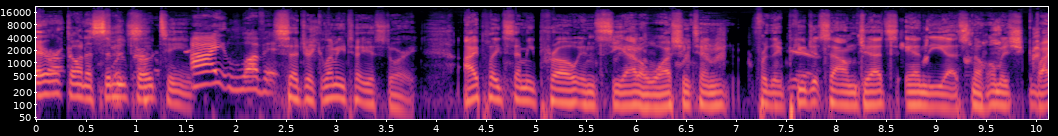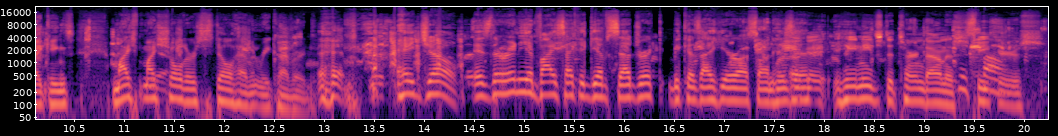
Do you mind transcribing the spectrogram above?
Eric on a semi-pro team. I love it. Cedric, let me tell you a story. I played semi pro in Seattle, Washington for the Puget Sound Jets and the uh, Snohomish Vikings. My my shoulders still haven't recovered. hey Joe, is there any advice I could give Cedric because I hear us on his end? He needs to turn down his, His phone. speakers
